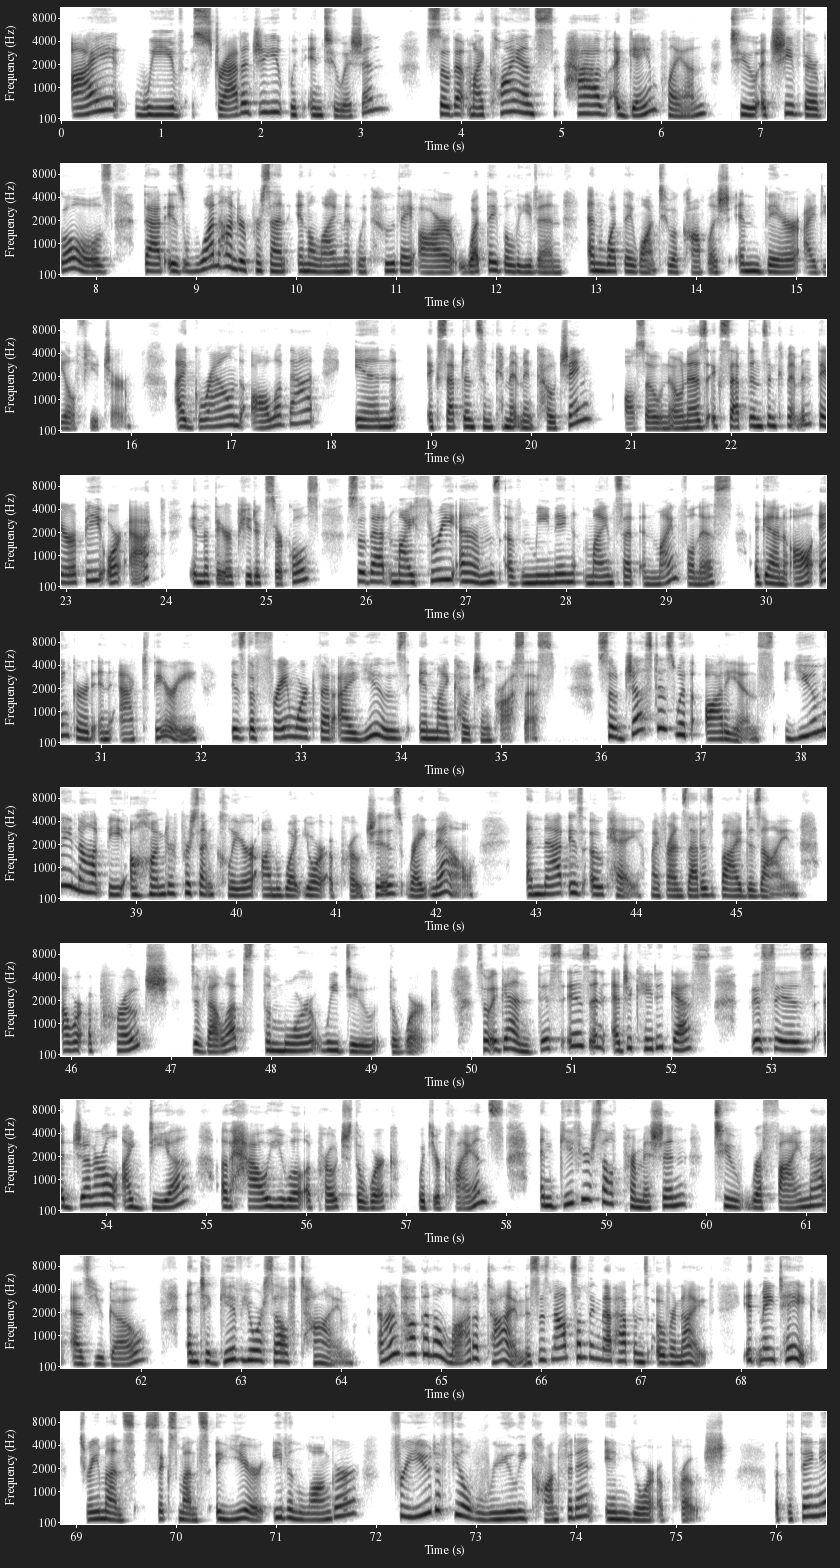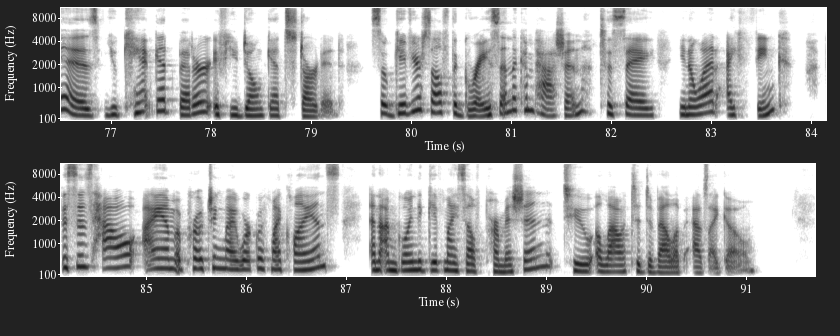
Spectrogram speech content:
I weave strategy with intuition so that my clients have a game plan to achieve their goals that is 100% in alignment with who they are, what they believe in, and what they want to accomplish in their ideal future. I ground all of that in acceptance and commitment coaching. Also known as acceptance and commitment therapy or ACT in the therapeutic circles, so that my three M's of meaning, mindset, and mindfulness, again, all anchored in ACT theory, is the framework that I use in my coaching process. So, just as with audience, you may not be 100% clear on what your approach is right now. And that is okay, my friends. That is by design. Our approach develops the more we do the work. So, again, this is an educated guess. This is a general idea of how you will approach the work with your clients and give yourself permission to refine that as you go and to give yourself time And I'm talking a lot of time. This is not something that happens overnight. It may take three months, six months, a year, even longer for you to feel really confident in your approach. But the thing is, you can't get better if you don't get started. So give yourself the grace and the compassion to say, you know what, I think this is how I am approaching my work with my clients, and I'm going to give myself permission to allow it to develop as I go.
